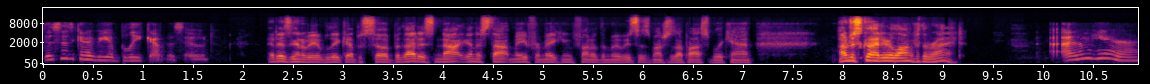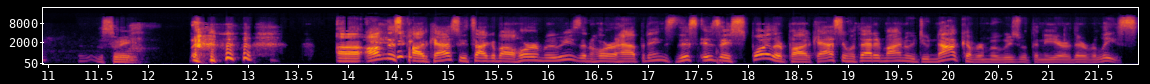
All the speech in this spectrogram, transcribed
this is gonna be a bleak episode. It is going to be a bleak episode, but that is not going to stop me from making fun of the movies as much as I possibly can. I'm just glad you're along for the ride. I'm here. Sweet. Uh, on this podcast, we talk about horror movies and horror happenings. This is a spoiler podcast, and with that in mind, we do not cover movies within the year of their release.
